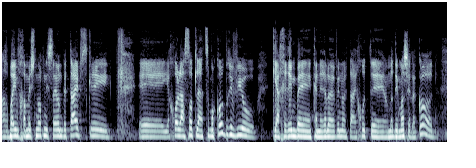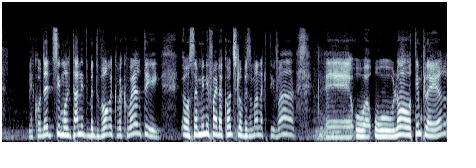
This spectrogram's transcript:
45 שנות ניסיון בטייפסקריפט, יכול לעשות לעצמו קוד ריוויו, כי אחרים כנראה לא יבינו את האיכות uh, המדהימה של הקוד. מקודד סימולטנית בדבורק וקוורטי, עושה מיני פייל לקוד שלו בזמן הכתיבה, אה, הוא, הוא לא team player,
